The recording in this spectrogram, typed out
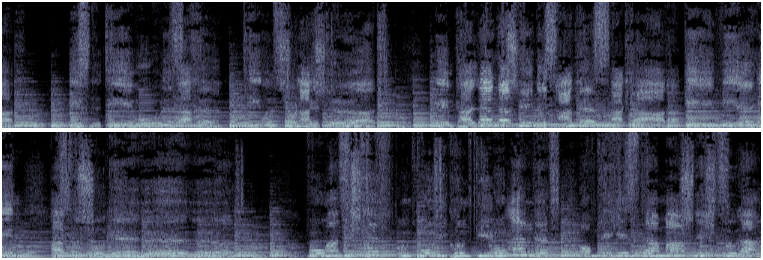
Tag ist eine Demo eine Sache, die uns schon lange stört. Im Kalender steht nichts anderes, na klar, da gehen wir hin. Hast du schon gehört, wo man sich trifft und wo die Kundgebung endet? Hoffentlich ist der Marsch nicht zu lang.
